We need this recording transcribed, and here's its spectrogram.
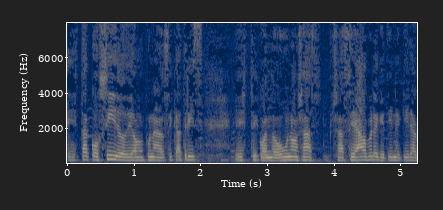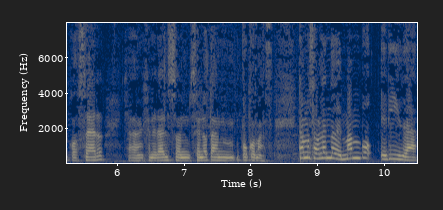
está cosido, digamos, por una cicatriz. Este, cuando uno ya, ya se abre, que tiene que ir a coser, ya en general son, se notan un poco más. Estamos hablando de mambo herida.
